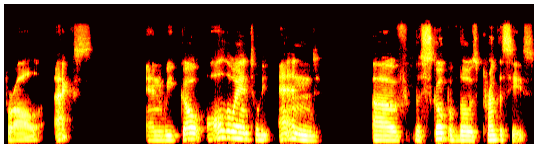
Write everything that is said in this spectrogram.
for all x, and we go all the way until the end of the scope of those parentheses.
